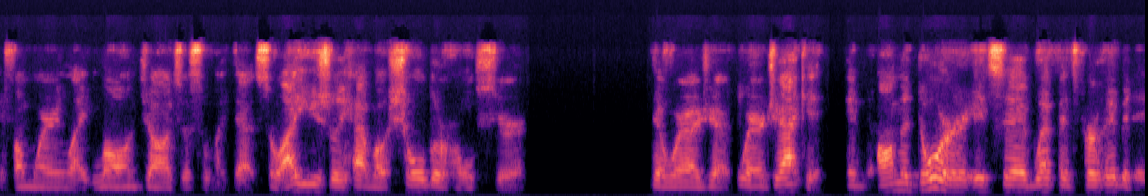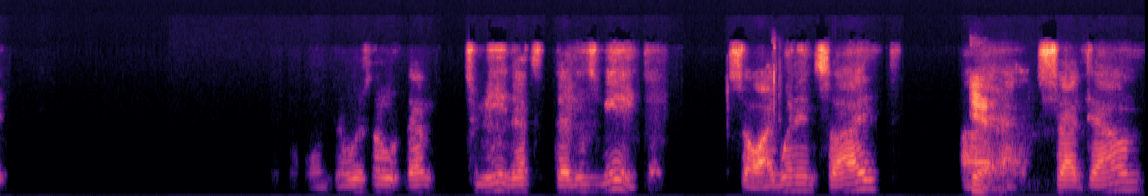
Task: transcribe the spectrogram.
if I'm wearing like long johns or something like that. So I usually have a shoulder holster that where I ja- wear a jacket, and on the door it said weapons prohibited. There was no that to me that's that doesn't mean anything. So I went inside, Yeah. I sat down,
